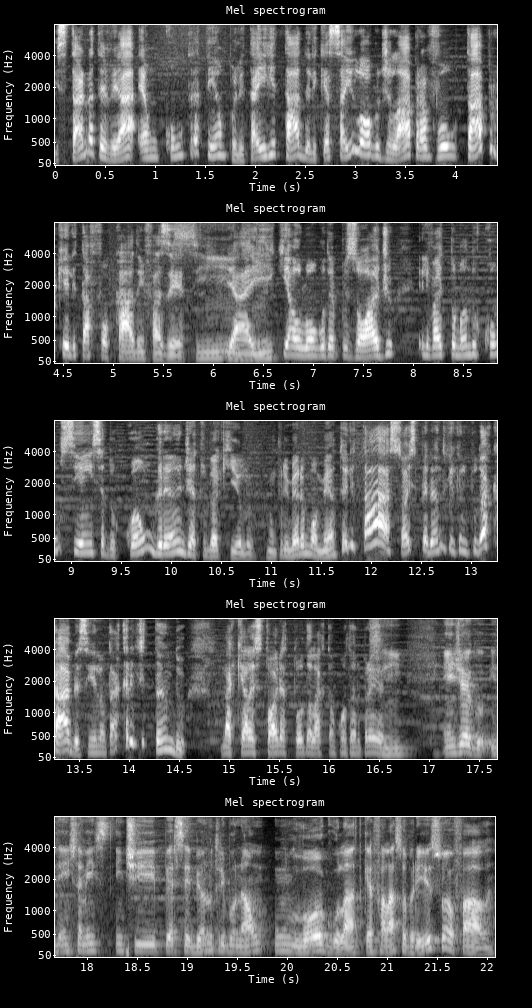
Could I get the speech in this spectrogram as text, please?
estar na TVA é um contratempo. Ele tá irritado, ele quer sair logo de lá pra voltar pro que ele tá focado em fazer. Sim. E aí que ao longo do episódio ele vai tomando consciência do quão grande é tudo aquilo. Num primeiro momento ele tá só esperando que aquilo tudo acabe, assim, ele não tá acreditando naquela história toda lá que estão contando pra ele. Sim. Hein, Diego, a gente também a gente percebeu no tribunal um logo lá. Tu quer falar sobre isso ou eu falo?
